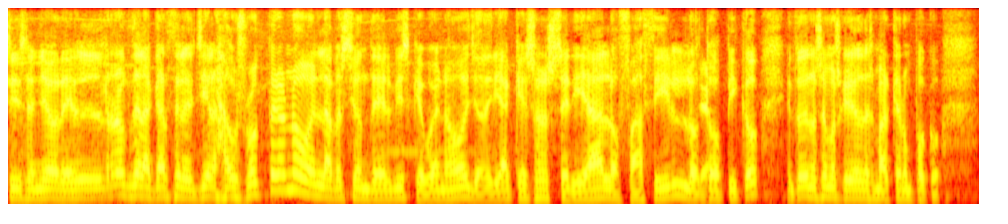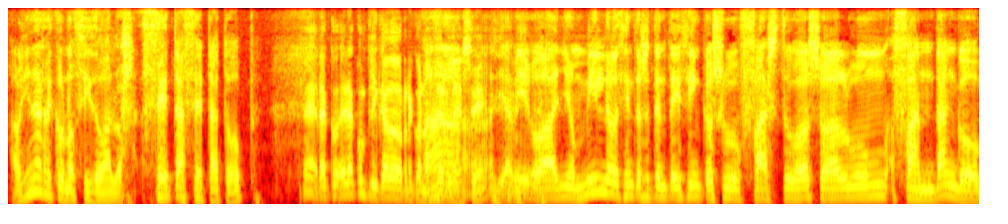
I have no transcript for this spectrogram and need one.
Sí, señor, el rock de la cárcel, el jailhouse rock, pero no en la versión de Elvis, que bueno, yo diría que eso sería lo fácil, lo tópico. Entonces nos hemos querido desmarcar un poco. ¿Alguien ha reconocido a los ZZ Top? Era, era complicado reconocerles, ¿eh? Y amigo, año 1975, su fastuoso álbum Fandango.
